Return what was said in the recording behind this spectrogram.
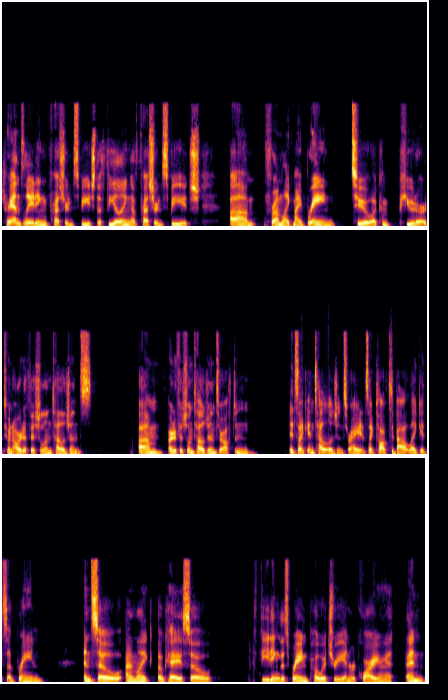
translating pressured speech, the feeling of pressured speech um, from like my brain to a computer, to an artificial intelligence. Um, artificial intelligence are often, it's like intelligence, right? It's like talked about like it's a brain. And so I'm like, okay, so feeding this brain poetry and requiring it and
